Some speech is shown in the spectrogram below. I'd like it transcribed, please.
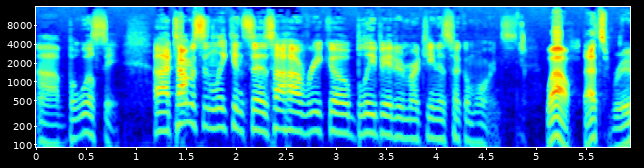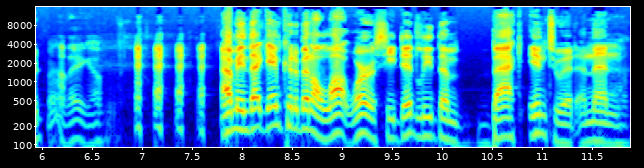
Uh, but we'll see. Uh, Thomas and Lincoln says, "Haha, Rico, bleep Adrian Martinez, hook 'em horns." Wow, that's rude. Oh, there you go. I mean, that game could have been a lot worse. He did lead them back into it, and then,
